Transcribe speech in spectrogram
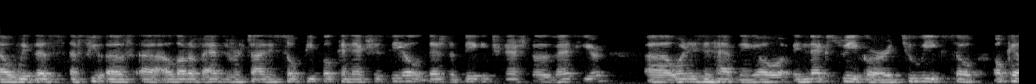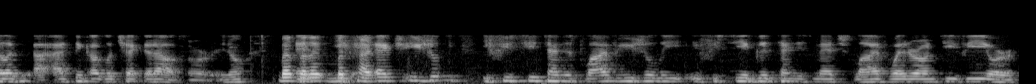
Uh, with us a few of uh, a lot of advertising, so people can actually see, oh, there's a big international event here uh, when is it happening? Oh, in next week or in two weeks. So okay, let I think I'll go check that out. Or you know, But but and but if, I, actually, usually if you see tennis live, usually if you see a good tennis match live, whether on TV or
